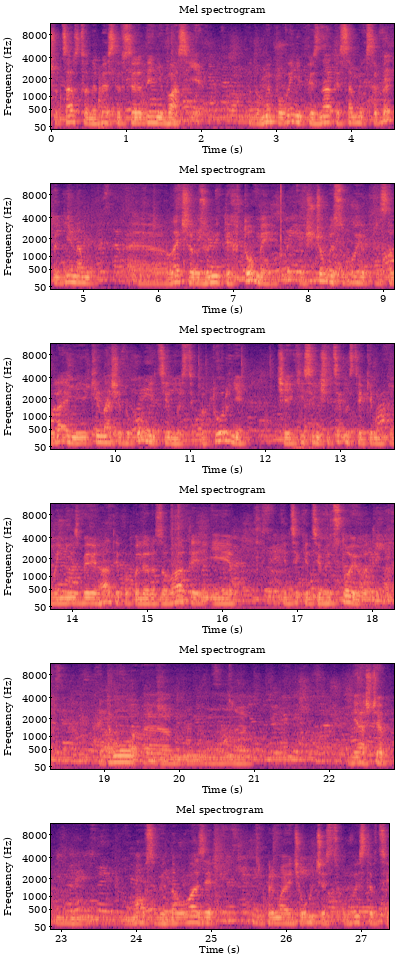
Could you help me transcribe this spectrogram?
що царство небесне всередині вас є. Тобто ми повинні пізнати самих себе, тоді нам легше розуміти, хто ми, що ми собою представляємо, які наші духовні цінності, культурні чи якісь інші цінності, які ми повинні зберігати, популяризувати і в кінці кінців відстоювати їх. І тому е, м, я ще мав собі на увазі, приймаючи участь у виставці,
